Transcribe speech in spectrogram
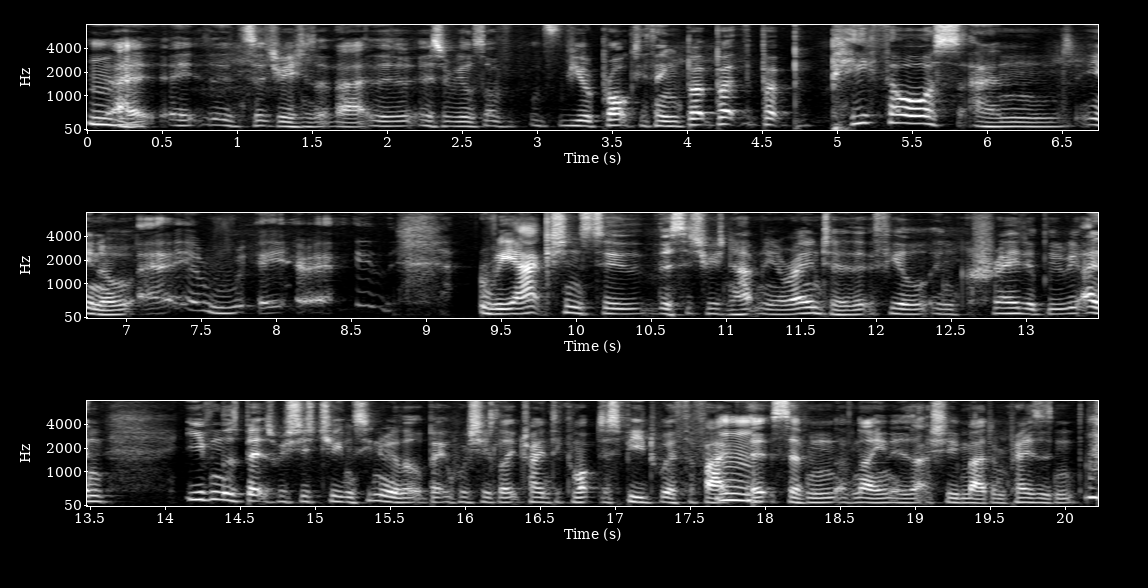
Mm. uh, in in situations like that. It's a real sort of viewer proxy thing, but but but pathos and you know uh, re- uh, reactions to the situation happening around her that feel incredibly real and. Even those bits where she's chewing the scenery a little bit, where she's like trying to come up to speed with the fact Mm. that Seven of Nine is actually Madam President.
